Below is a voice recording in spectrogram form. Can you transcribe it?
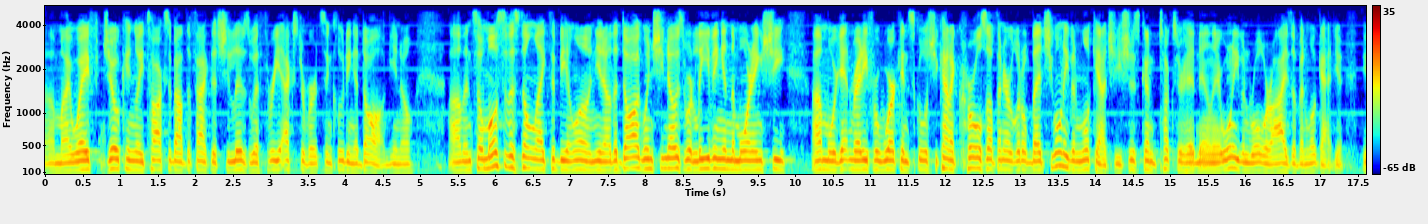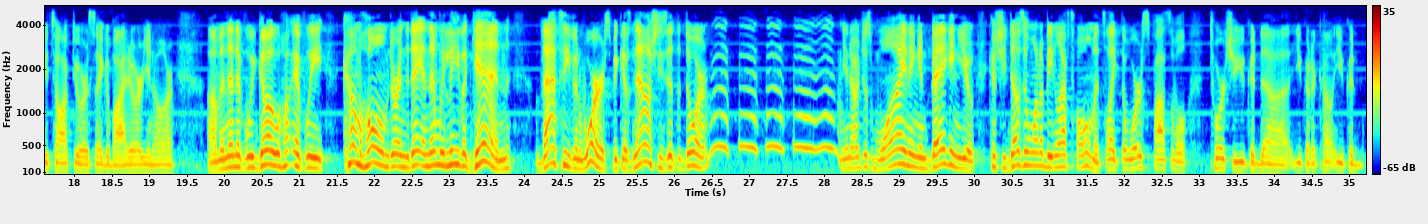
Uh, my wife jokingly talks about the fact that she lives with three extroverts, including a dog, you know. Um, and so most of us don't like to be alone. You know, the dog, when she knows we're leaving in the morning, she um, we're getting ready for work in school, she kind of curls up in her little bed. She won't even look at you. She just kind of tucks her head down there. Won't even roll her eyes up and look at you. You talk to her, say goodbye to her, you know. Or, um, and then if we go, if we come home during the day and then we leave again, that's even worse because now she's at the door, you know, just whining and begging you because she doesn't want to be left home. It's like the worst possible torture you could uh, you could account, you could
